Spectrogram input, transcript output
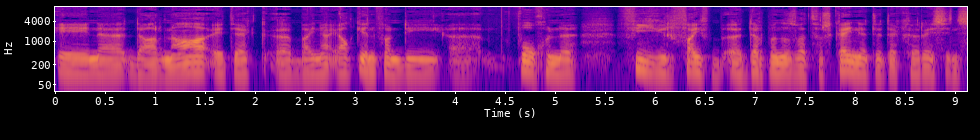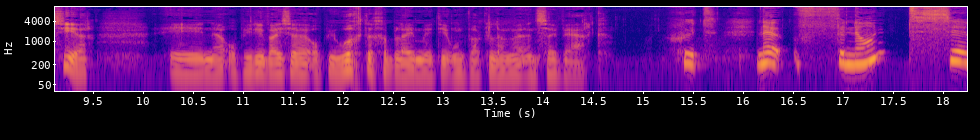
en uh, daarna het ek uh, byna elkeen van die uh, volgende 4 5 uh, digbundels wat verskyn het het ek geresenseer en uh, op hierdie wyse op die hoogte gebly met die ontwikkelinge in sy werk. Goed. Nou vanaand se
